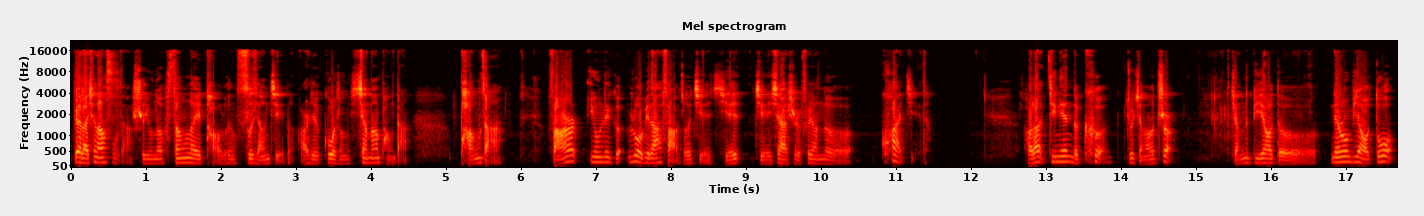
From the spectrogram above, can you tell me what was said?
表达相当复杂，是用的分类讨论思想解的，而且过程相当庞大。庞杂，反而用这个洛必达法则解解解一下是非常的快捷的。好了，今天的课就讲到这儿，讲的比较的内容比较多，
